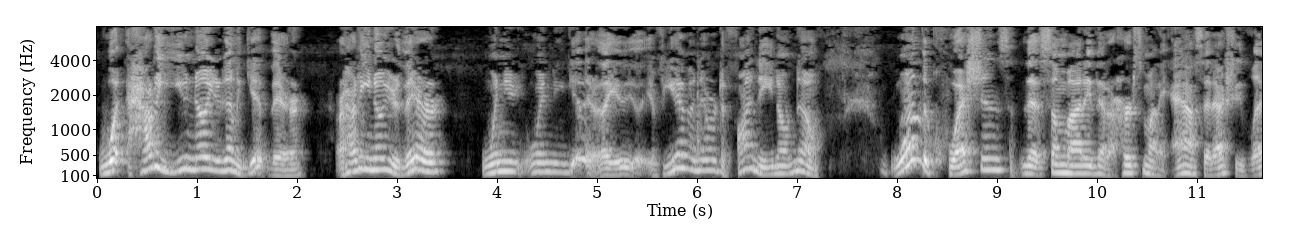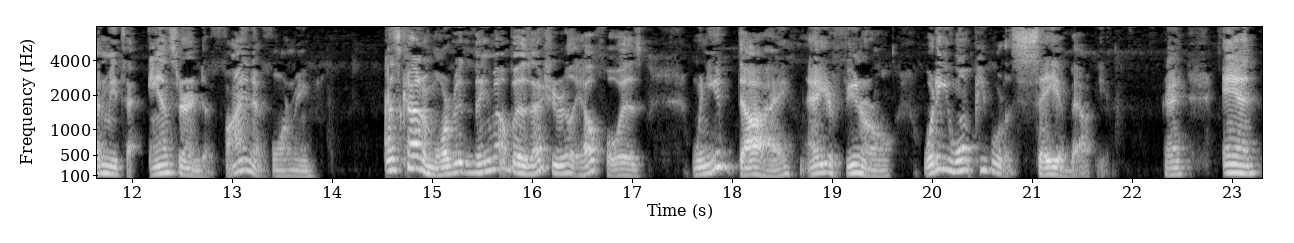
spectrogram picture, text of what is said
What how do you know you're to get there? Or how do you know you're there when you when you get there? Like if you haven't ever defined it, you don't know. One of the questions that somebody that I heard somebody ask that actually led me to answer and define it for me, that's kind of morbid to think about, but it's actually really helpful. Is when you die at your funeral, what do you want people to say about you? Okay, and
